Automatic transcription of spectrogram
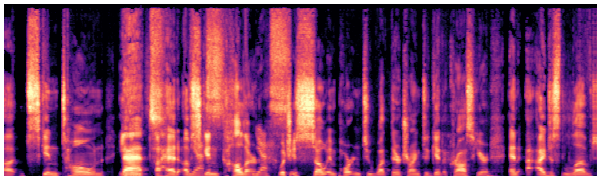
uh, skin tone even That's- ahead of Yes. skin color Yes. which is so important to what they're trying to get across here. And i, I just loved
